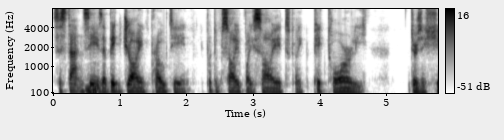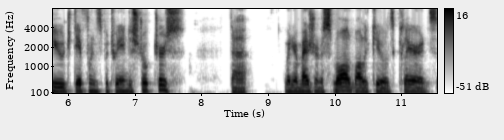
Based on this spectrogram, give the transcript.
cystatin C Mhm. is a big giant protein. You put them side by side, like pictorially. There's a huge difference between the structures that when you're measuring a small molecule's clearance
